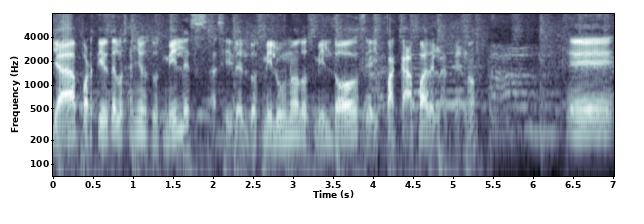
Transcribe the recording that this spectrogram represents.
ya a partir de los años 2000, así del 2001, 2002, de ahí para acá, para adelante, ¿no? Eh,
